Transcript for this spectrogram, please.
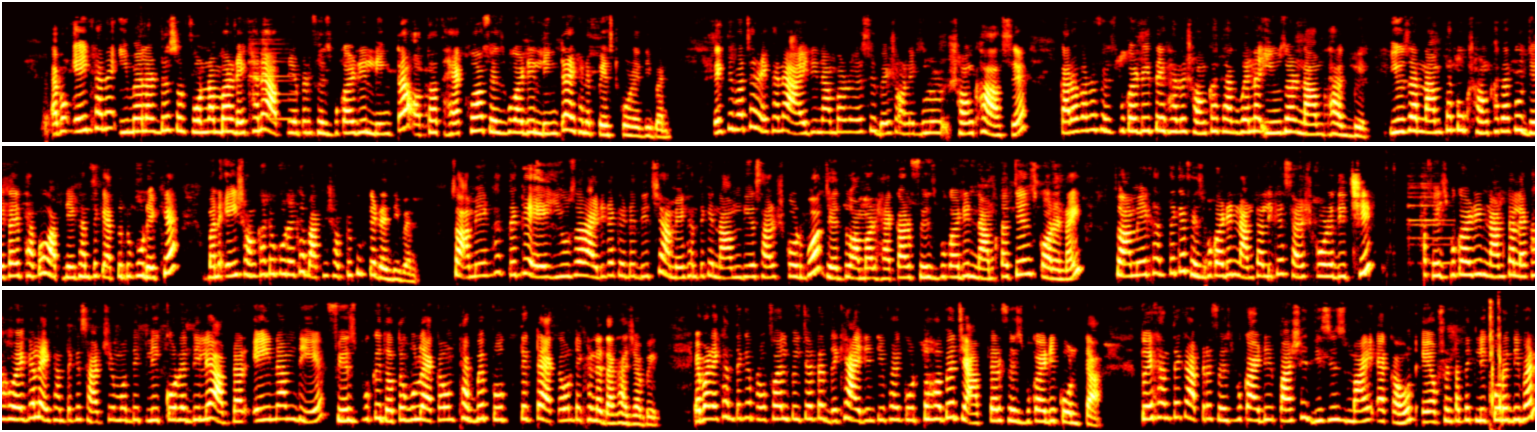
এবং এইখানে ইমেল অ্যাড্রেস ও ফোন নাম্বার এখানে আপনি আপনার ফেসবুক আইডির লিঙ্কটা অর্থাৎ হ্যাক হওয়া ফেসবুক আইডির লিঙ্কটা এখানে পেস্ট করে দিবেন। দেখতে পাচ্ছেন, এখানে আইডি নাম্বার রয়েছে, বেশ অনেকগুলো সংখ্যা আছে। কারও কারও ফেসবুক আইডিতে এখানে সংখ্যা থাকবে না ইউজার নাম থাকবে। ইউজার নাম থাকুক, সংখ্যা থাকুক, যেটাই থাকুক, আপনি এখান থেকে এতটুকু রেখে মানে এই সংখ্যাটুকু রেখে বাকি সবটুকু কেটে দিবেন। তো আমি এখান থেকে এই ইউজার আইডিটা কেটে দিচ্ছি। আমি এখান থেকে নাম দিয়ে সার্চ করব, যেহেতু আমার হ্যাকার ফেসবুক আইডির নামটা চেঞ্জ করে নাই। তো আমি এখান থেকে ফেসবুক আইডির নামটা লিখে সার্চ করে দিচ্ছি। ফেসবুক আইডির নামটা লেখা হয়ে গেলে এখান থেকে সার্চের মধ্যে ক্লিক করে দিলে আপনার এই নাম দিয়ে ফেসবুকে যতগুলো অ্যাকাউন্ট থাকবে প্রত্যেকটা অ্যাকাউন্ট এখানে দেখা যাবে। এবার এখান থেকে প্রোফাইল পিকচারটা দেখে আইডেন্টিফাই করতে হবে যে আপনার ফেসবুক আইডি কোনটা। তো এখান থেকে আপনার ফেসবুক আইডির পাশে দিস ইজ মাই অ্যাকাউন্ট এই অপশনটাতে ক্লিক করে দিবেন।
